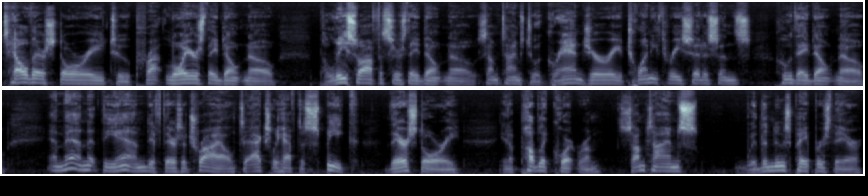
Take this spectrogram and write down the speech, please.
tell their story to lawyers they don't know, police officers they don't know, sometimes to a grand jury, 23 citizens who they don't know. And then at the end, if there's a trial, to actually have to speak their story in a public courtroom, sometimes with the newspapers there,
